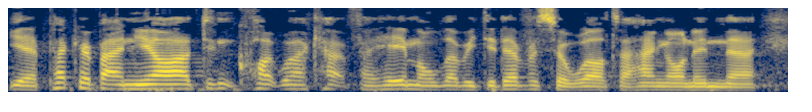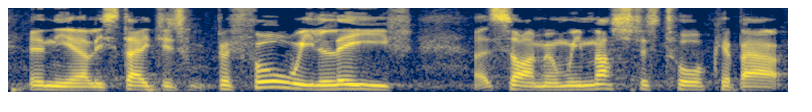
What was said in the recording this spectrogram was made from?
Yeah, Pecco Bagnaia didn't quite work out for him, although he did ever so well to hang on in the in the early stages. Before we leave, uh, Simon, we must just talk about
